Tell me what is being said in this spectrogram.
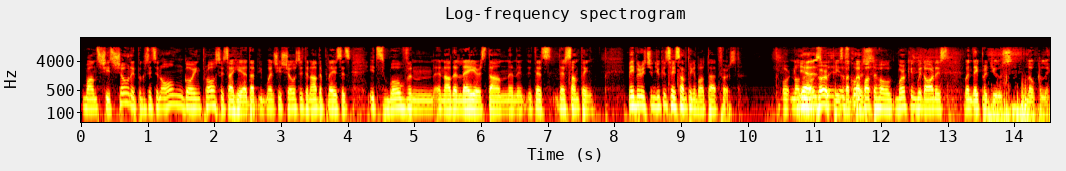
once she's shown it because it's an ongoing process I hear that when she shows it in other places it's woven and other layers done and it, it- there's there's something maybe Richard you could say something about that first or not Yeah, about her piece but course. about the whole working with artists when they produce locally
